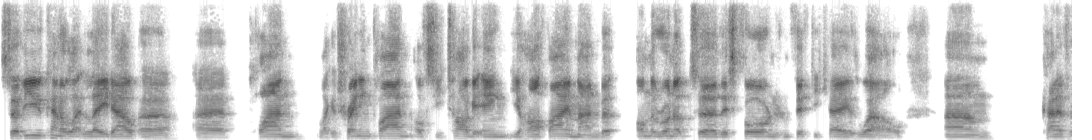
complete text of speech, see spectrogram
so have you kind of like laid out a, a plan, like a training plan? Obviously, targeting your half Ironman, but on the run up to this 450k as well. Um, kind of,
